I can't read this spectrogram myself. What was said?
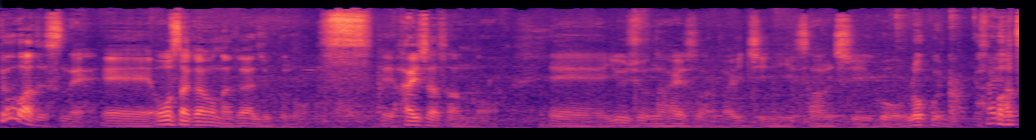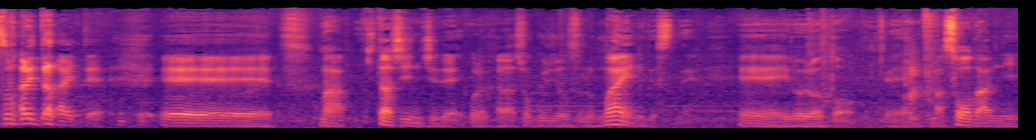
今日はですね、えー、大阪の中井塾の、えー、歯医者さんの、えー、優秀な歯医者さんが12345 6人集まりいただいて、えー、まあ北新地でこれから食事をする前にですねえー、いろいろと、えーまあ、相談に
